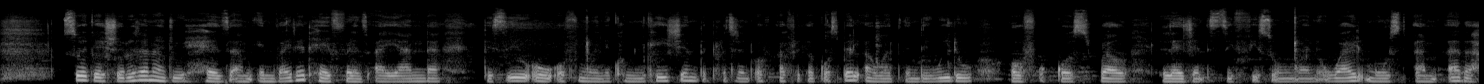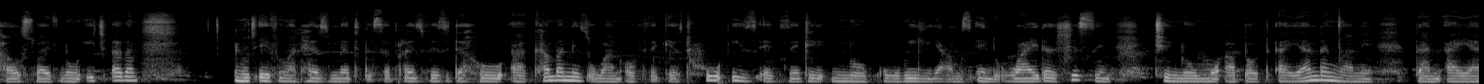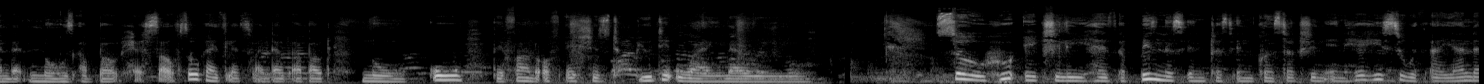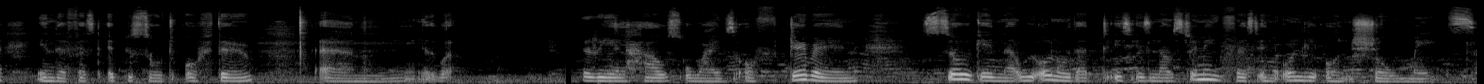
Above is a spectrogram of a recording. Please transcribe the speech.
So, Shorisa Naidoo has um, invited her friends Ayanda the CEO of Ncwane Communication, the president of Africa Gospel Awards, and the widow of gospel legend Sifiso Ncwane. While most um, other housewives know each other, not everyone has met the surprise visitor who accompanies one of the guests. Who is exactly Nonku Williams and why does she seem to know more about Ayanda Ncwane than Ayanda knows about herself? So, guys, let's find out about Nonku, the founder of Ashes to Beauty Winery. So, who actually has a business interest in construction and her history with Ayanda in the first episode of the um, Real Housewives of Durban? So, again, now we all know that it is now streaming first and only on Showmax.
